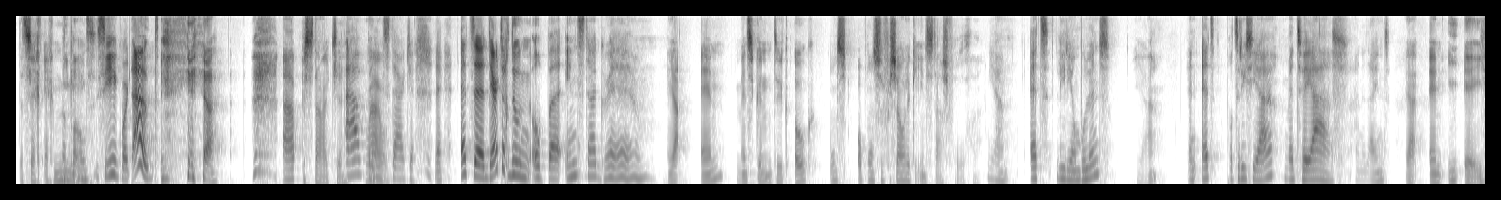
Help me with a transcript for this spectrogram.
dat zegt echt niemand. Zie, ik word oud. ja. Apenstaartje. Apenstaartje. Nee, het eh, 30 doen op eh, Instagram. Ja, en mensen kunnen natuurlijk ook ons op onze persoonlijke Insta's volgen. Ja, at Lidian Boelens. Ja. En at Patricia met twee A's aan het eind. Ja, en IE.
